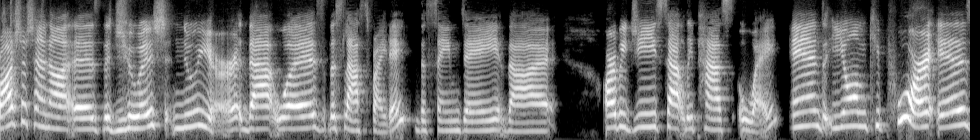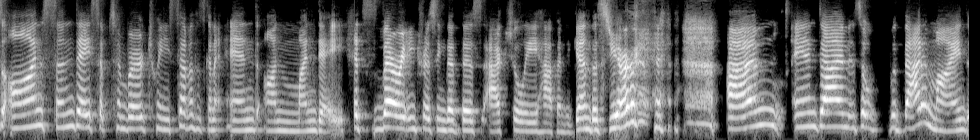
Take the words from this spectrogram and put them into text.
Rosh Hashanah is the Jewish New Year that was this last Friday, the same day that RBG sadly passed away. And Yom Kippur is on Sunday, September 27th. It's going to end on Monday. It's very interesting that this actually happened again this year. um, and um, so, with that in mind,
